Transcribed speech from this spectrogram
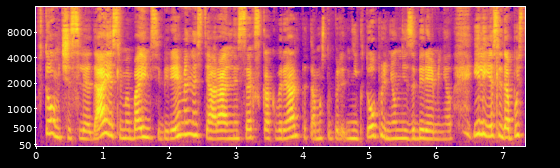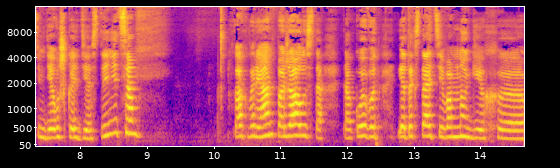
в том числе, да, если мы боимся беременности, оральный секс как вариант, потому что никто при нем не забеременел. Или если, допустим, девушка девственница, как вариант, пожалуйста, такой вот. Это, кстати, во многих э,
